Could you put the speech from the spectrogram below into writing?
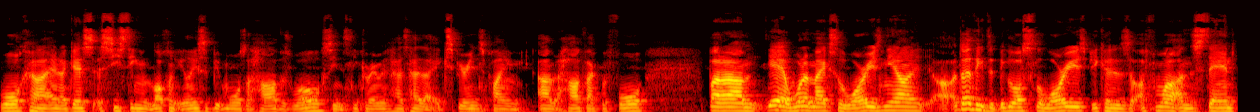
Walker and I guess assisting Lachlan Ilias a bit more as a half as well, since Nikorima has had that experience playing um, halfback before. But um, yeah, what it makes the Warriors now, I don't think it's a big loss to the Warriors because uh, from what I understand,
